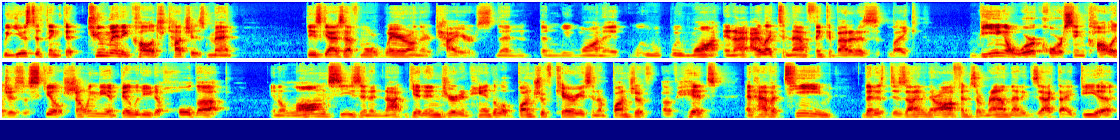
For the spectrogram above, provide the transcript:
we used to think that too many college touches meant these guys have more wear on their tires than than we wanted we, we want. And I, I like to now think about it as like being a workhorse in college is a skill, showing the ability to hold up in a long season and not get injured and handle a bunch of carries and a bunch of, of hits and have a team that is designing their offense around that exact idea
